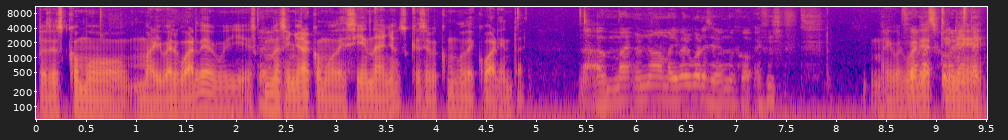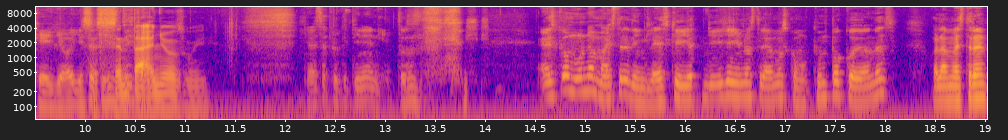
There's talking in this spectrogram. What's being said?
Pues es como Maribel Guardia, güey. Es Pero- una señora como de 100 años que se ve como de 40. No, Ma- no Maribel Guardia se ve muy joven. Maribel Guardia tiene que yo. Y eso que 60 años, güey. Ya esa creo que tiene nietos. Es como una maestra de inglés que yo, yo- ella y yo nos traemos como que un poco de ondas. Hola maestra,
